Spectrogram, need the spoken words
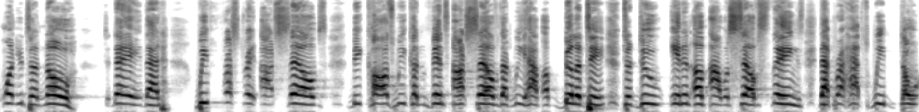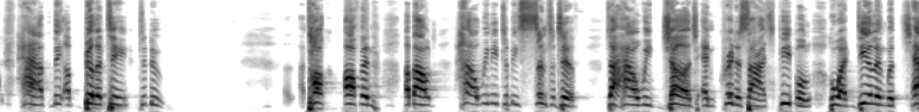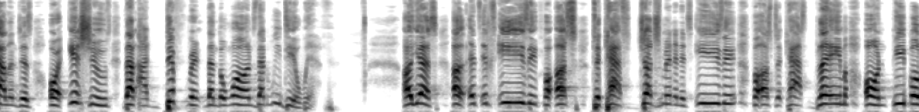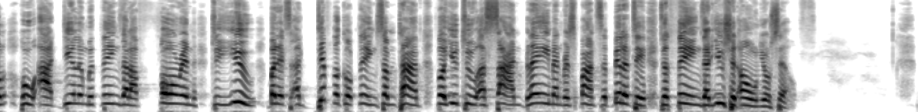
I want you to know today that we frustrate ourselves because we convince ourselves that we have ability to do in and of ourselves things that perhaps we don't have the ability to do. I talk often about how we need to be sensitive to how we judge and criticize people who are dealing with challenges or issues that are different than the ones that we deal with. Uh, yes, uh, it's, it's easy for us to cast judgment and it's easy for us to cast blame on people who are dealing with things that are foreign to you, but it's a difficult thing sometimes for you to assign blame and responsibility to things that you should own yourself.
